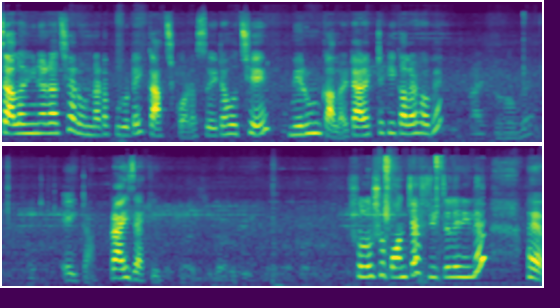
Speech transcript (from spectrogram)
স্যালোইনার আছে আর অন্যটা পুরোটাই কাজ করা। সো এটা হচ্ছে মেরুন কালার। এটা আরেকটা কি কালার হবে? এইটা। প্রাইস একই। ষোলোশো পঞ্চাশ রিটেলে নিলে হ্যাঁ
